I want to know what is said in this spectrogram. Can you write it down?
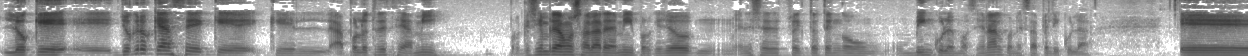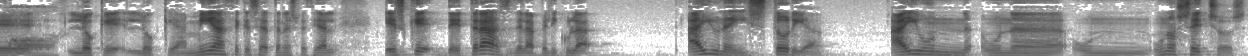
Lo que eh, yo creo que hace que, que el Apolo 13 a mí, porque siempre vamos a hablar de mí, porque yo mm, en ese aspecto tengo un, un vínculo emocional con esta película. Eh, Oh. lo, que, lo que a mí hace que sea tan especial es que detrás de la película hay una historia, hay un, una- un- unos hechos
